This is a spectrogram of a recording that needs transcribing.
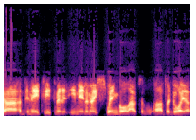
uh, in the 18th minute, he made a nice swing ball out to uh, Bedoya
